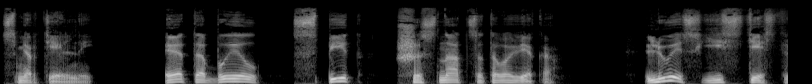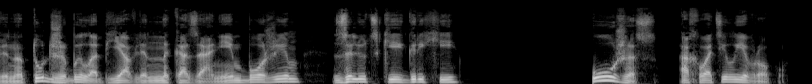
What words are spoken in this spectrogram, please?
смертельной. Это был СПИД XVI века. Льюис, естественно, тут же был объявлен наказанием Божьим за людские грехи. Ужас охватил Европу.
